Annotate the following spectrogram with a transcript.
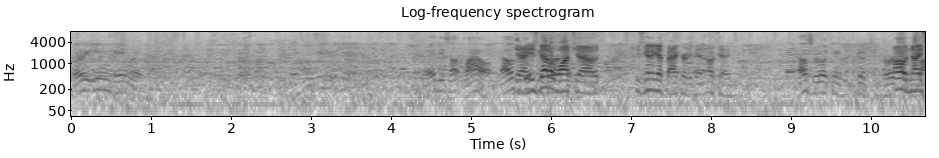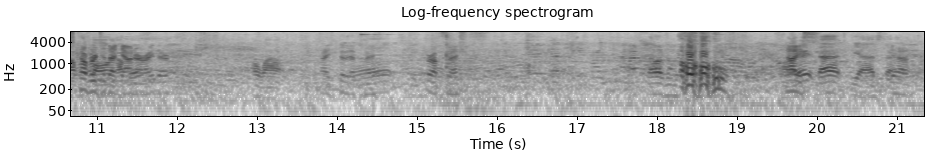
Very even game right now. Okay, these wow, that was Yeah, he's got to watch out. He's going to get backward again. Okay. That was a really good conversion. Oh, nice coverage of that downer there. right there. Oh wow, Nice pivot up Uh, smash. Or up smash. that have been. Oh! All right, Nice. That yeah, that's that. Yeah.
